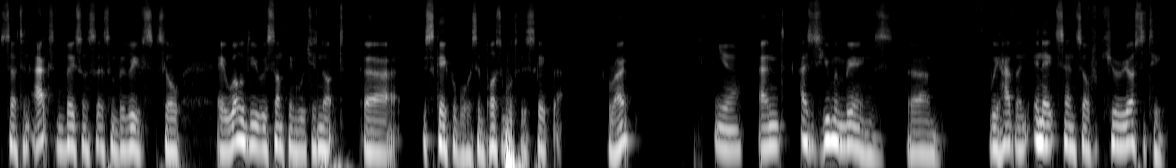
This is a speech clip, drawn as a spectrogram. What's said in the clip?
certain acts based on certain beliefs. So a worldview is something which is not uh, escapable. It's impossible to escape that, right? Yeah. And as human beings, um, we have an innate sense of curiosity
